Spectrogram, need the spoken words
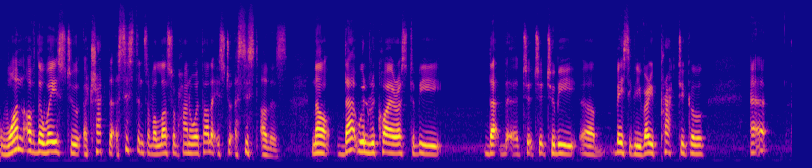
one of the ways to attract the assistance of Allah subhanahu wa ta'ala is to assist others. Now, that will require us to be that uh, to, to, to be uh, basically very practical uh,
